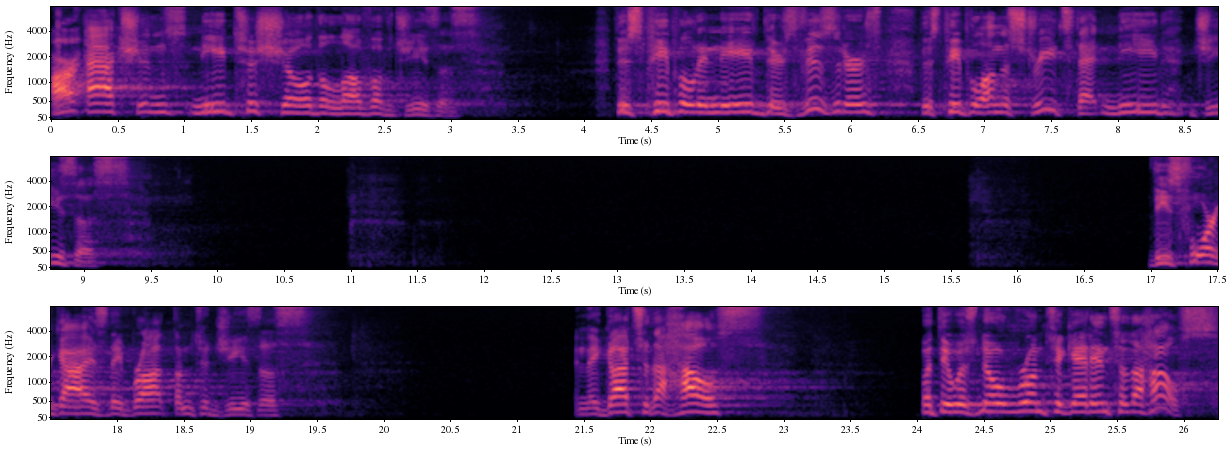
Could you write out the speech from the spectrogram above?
Our actions need to show the love of Jesus. There's people in need, there's visitors, there's people on the streets that need Jesus. These four guys, they brought them to Jesus. And they got to the house, but there was no room to get into the house.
